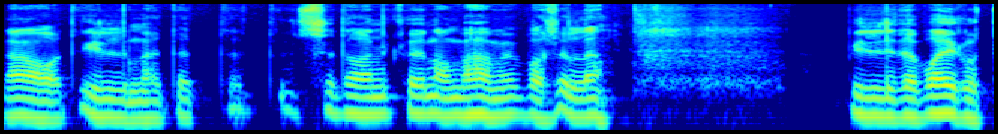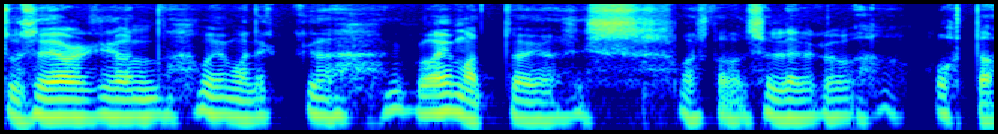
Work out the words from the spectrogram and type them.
näod, ilmed, et, et, et seda on ikka enam-vähem juba selle äh, pillide paigutuse järgi on võimalik nagu aimata ja siis vastavalt sellele ka kohta,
